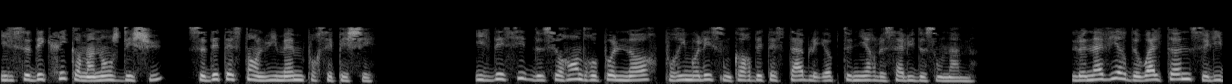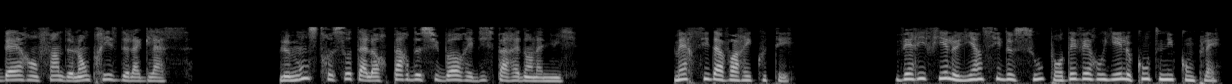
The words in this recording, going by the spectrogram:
Il se décrit comme un ange déchu, se détestant lui-même pour ses péchés. Il décide de se rendre au pôle Nord pour immoler son corps détestable et obtenir le salut de son âme. Le navire de Walton se libère enfin de l'emprise de la glace. Le monstre saute alors par-dessus bord et disparaît dans la nuit. Merci d'avoir écouté. Vérifiez le lien ci-dessous pour déverrouiller le contenu complet.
